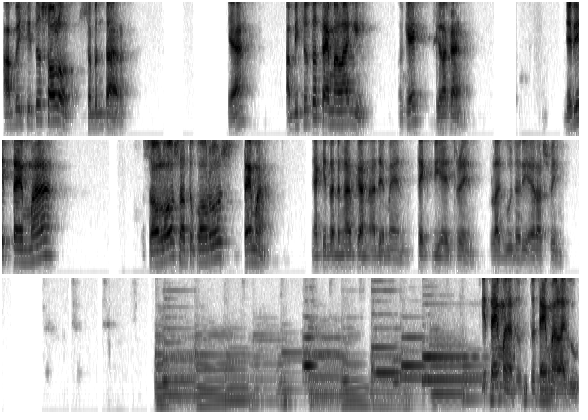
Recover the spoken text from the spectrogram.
Habis itu solo sebentar, ya. Habis itu tema lagi, oke? Okay? Silakan. Jadi tema solo satu chorus tema. Ya kita dengarkan adik main Take the A Train, lagu dari era swing. Tema tuh, itu tema lagu.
